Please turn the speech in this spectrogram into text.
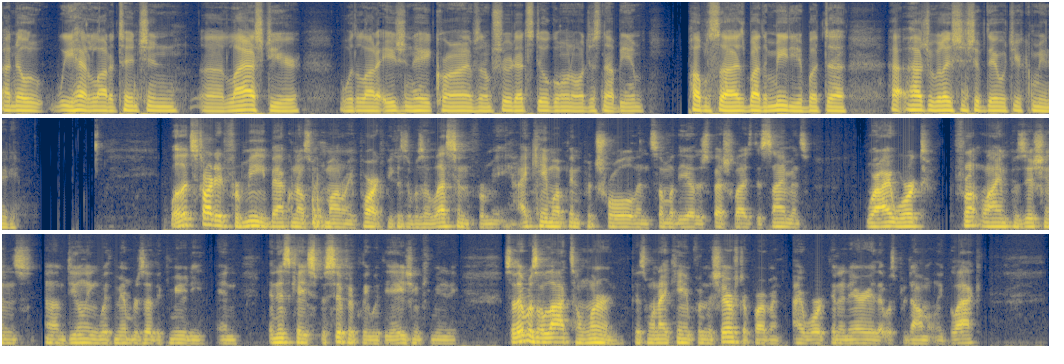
I know we had a lot of tension uh, last year with a lot of Asian hate crimes, and I'm sure that's still going on, just not being publicized by the media. But uh, how, how's your relationship there with your community? Well, it started for me back when I was with Monterey Park because it was a lesson for me. I came up in patrol and some of the other specialized assignments where I worked frontline positions um, dealing with members of the community, and in this case, specifically with the Asian community. So there was a lot to learn because when I came from the sheriff's department, I worked in an area that was predominantly black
